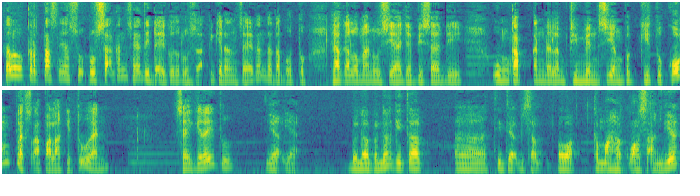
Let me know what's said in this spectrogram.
Kalau kertasnya rusak kan saya tidak ikut rusak, pikiran saya kan tetap utuh. Lah kalau manusia aja bisa diungkapkan dalam dimensi yang begitu kompleks apalagi Tuhan. Saya kira itu. Ya, ya. Benar-benar kita uh, tidak bisa bawa kemahakuasaan dia,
